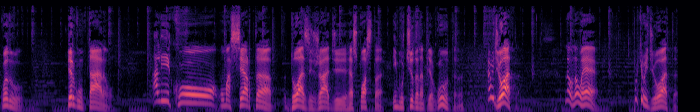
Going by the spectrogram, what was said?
quando perguntaram, ali com uma certa dose já de resposta embutida na pergunta, né? é um idiota. Não, não é. Porque um idiota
